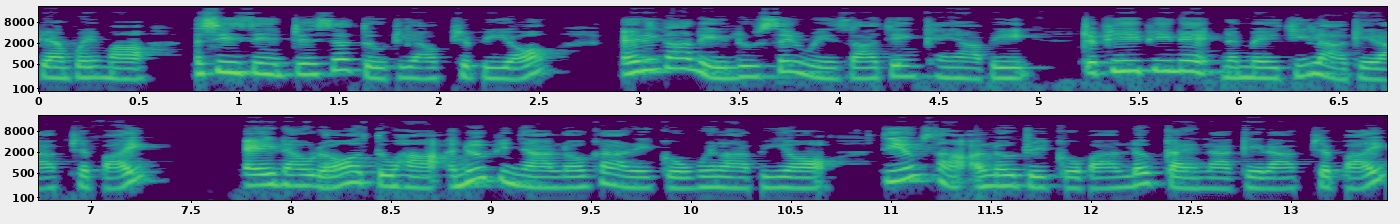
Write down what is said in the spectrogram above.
ပြန်ပွဲမှာအစီအစဉ်တင်ဆက်သူတယောက်ဖြစ်ပြီးတော့အဲဒီကနေလူစိတ်ဝင်စားခြင်းခံရပြီးတဖြည်းဖြည်းနဲ့နာမည်ကြီးလာခဲ့တာဖြစ်ပါတယ်။အဲဒီနောက်တော့သူဟာအမှုပညာလောကတွေကိုဝင်လာပြီးတော့တရုတ်ဆောင်အလုပ်တွေကိုပါလုပ်ကင်လာခဲ့တာဖြစ်ပါတယ်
